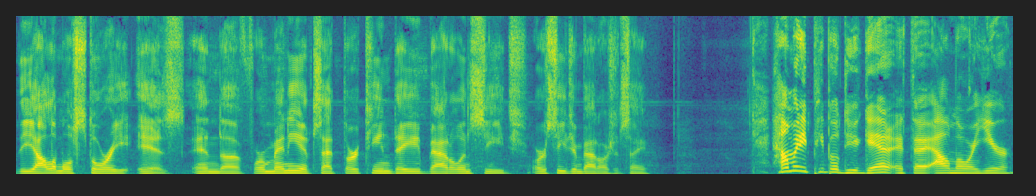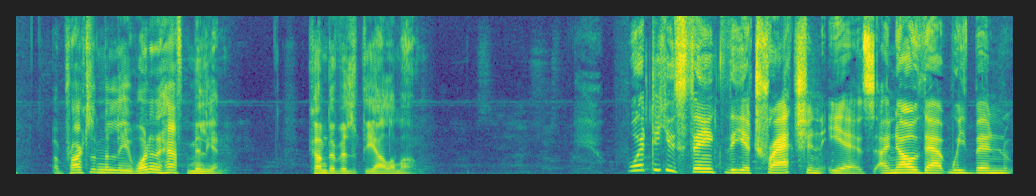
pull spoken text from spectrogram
the Alamo story is, and uh, for many, it's that 13-day battle and siege, or siege and battle, I should say. How many people do you get at the Alamo a year? approximately one and a half million come to visit the Alamo. What do you think the attraction is? I know that we've been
